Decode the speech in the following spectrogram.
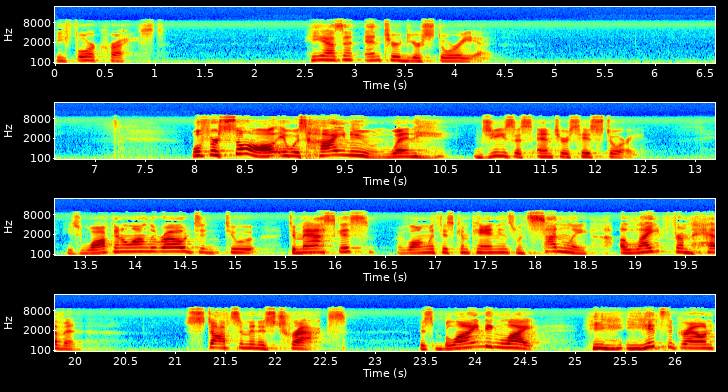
before Christ. He hasn't entered your story yet. Well, for Saul, it was high noon when Jesus enters his story. He's walking along the road to, to Damascus along with his companions when suddenly a light from heaven stops him in his tracks. This blinding light, he, he hits the ground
